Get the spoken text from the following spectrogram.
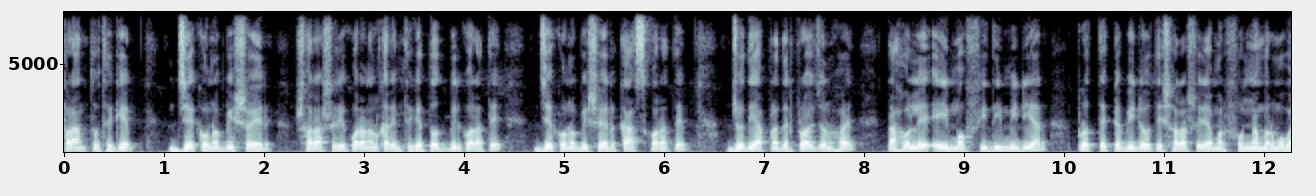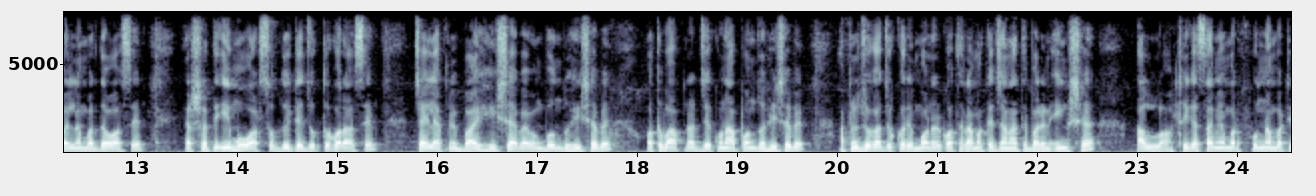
প্রান্ত থেকে যে কোনো বিষয়ের সরাসরি কোরআনুল কারিম থেকে তদবির করাতে, যে কোনো বিষয়ের কাজ করাতে যদি আপনাদের প্রয়োজন হয়, তাহলে এই মফিদি মিডিয়ার প্রত্যেকটা ভিডিওতে সরাসরি আমার ফোন নাম্বার, মোবাইল নাম্বার দেওয়া আছে। এর সাথে ইমো, হোয়াটসঅ্যাপ দুইটাই যুক্ত করা আছে। চাইলে আপনি ভাই হিসাবে এবং বন্ধু হিসাবে অথবা আপনার যে কোনো আপনজন হিসেবে আপনি যোগাযোগ করে মনের কথাটা আমাকে জানাতে পারেন ইনশা। আল্লাহ। ঠিক আছে, আমি আমার ফোন নাম্বারটি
